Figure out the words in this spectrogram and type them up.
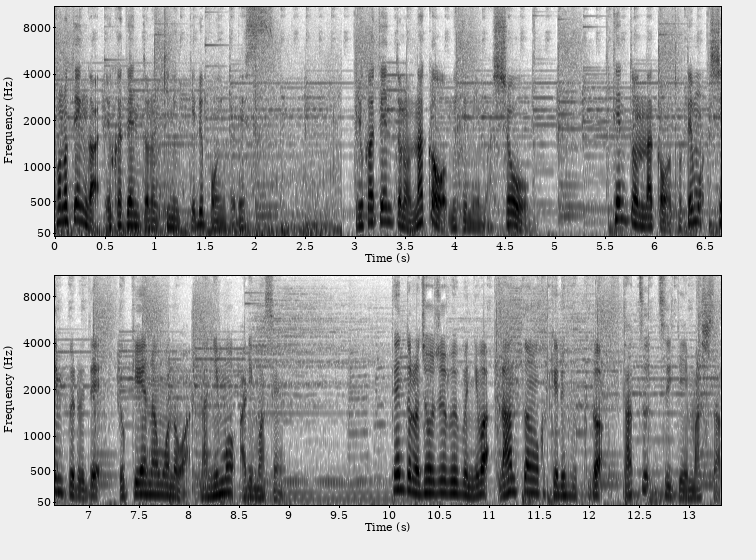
この点が床テントの気に入っているポイントです。床テントの中を見てみましょう。テントの中はとてもシンプルで余計なものは何もありません。テントの頂上部分にはランタンをかけるフックが2つついていました。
